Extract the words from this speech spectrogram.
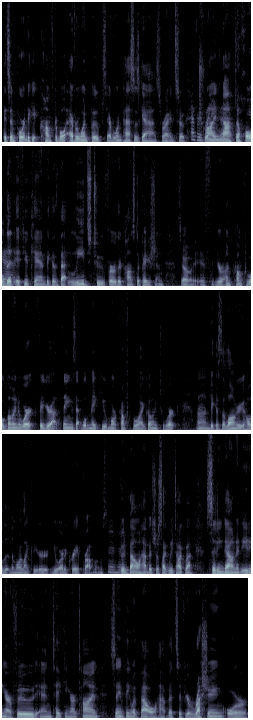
it's important to get comfortable. Everyone poops, everyone passes gas, right? So try Everybody not to does, hold it if you can because that leads to further constipation. So if you're uncomfortable going to work, figure out things that will make you more comfortable at going to work. Um, because the longer you hold it, the more likely you're, you are to create problems. Mm-hmm. Good bowel habits, just like we talk about, sitting down and eating our food and taking our time. Same thing with bowel habits. If you're rushing or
